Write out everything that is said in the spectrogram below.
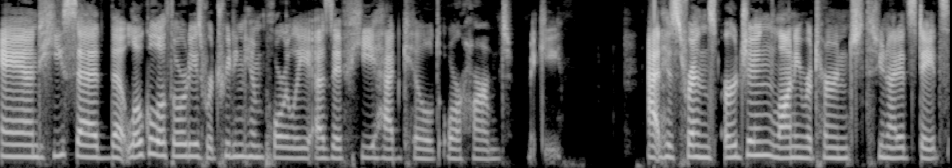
and he said that local authorities were treating him poorly as if he had killed or harmed Micki. At his friend's urging, Lonnie returned to the United States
